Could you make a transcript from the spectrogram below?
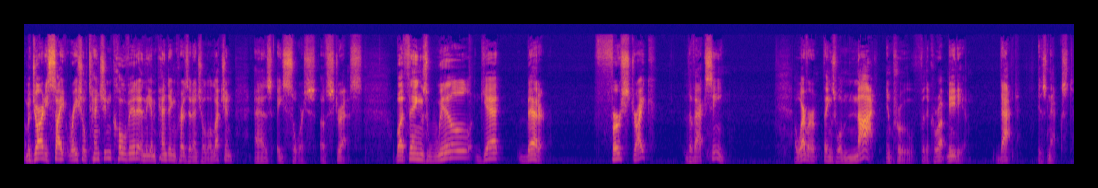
A majority cite racial tension, COVID, and the impending presidential election as a source of stress. But things will get better. First strike, the vaccine. However, things will not improve for the corrupt media. That is next.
